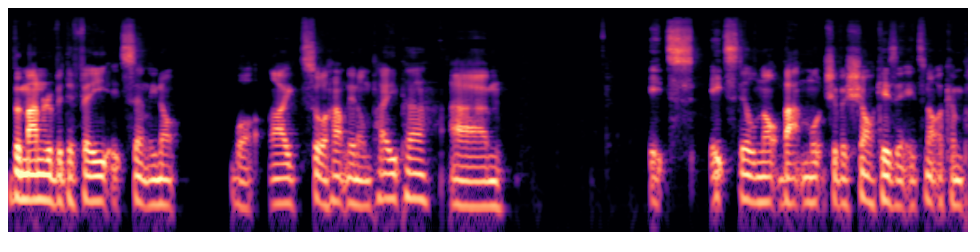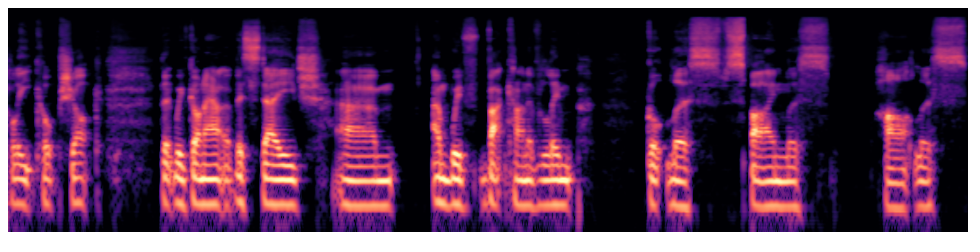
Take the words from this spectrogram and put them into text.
the manner of the defeat, it's certainly not what I saw happening on paper. Um, it's it's still not that much of a shock, is it? It's not a complete cup shock that we've gone out at this stage, um, and with that kind of limp, gutless, spineless, heartless,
